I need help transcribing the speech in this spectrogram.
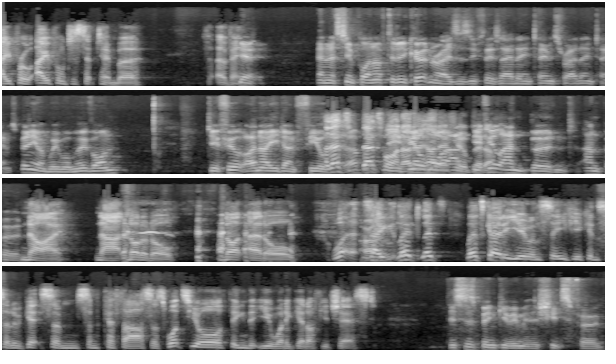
April April to September event. Yeah. And it's simple enough to do curtain raises if there's 18 teams for 18 teams. But anyway, we will move on. Do you feel? I know you don't feel. Oh, that's better, that's. Do you feel, I don't, I don't feel do you feel unburdened? Unburdened? No, no, not at all. not at all. What, so right. let, let's let's go to you and see if you can sort of get some some catharsis. What's your thing that you want to get off your chest? This has been giving me the shits for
